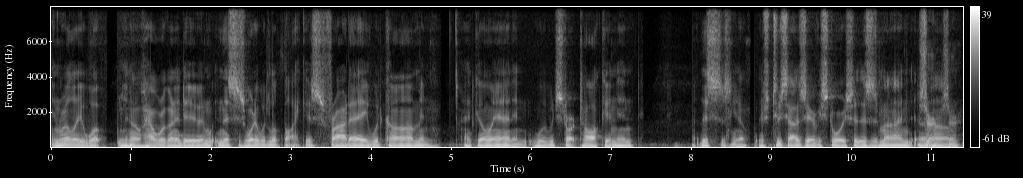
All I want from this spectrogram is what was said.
and really what you know how we're going to do. And, and, this is what it would look like is Friday would come and I'd go in and we would start talking and this is you know there's two sides to every story so this is mine. Sure um, sure.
